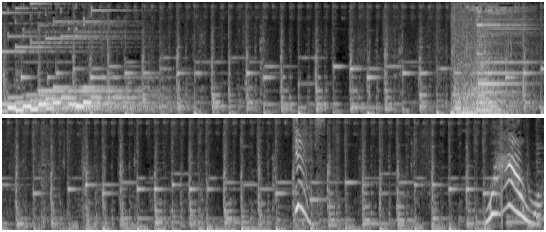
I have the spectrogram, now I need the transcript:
Yes! Wow!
